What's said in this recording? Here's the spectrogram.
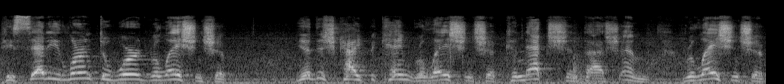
He said he learned the word relationship. Yiddishkeit became relationship, connection to Hashem, relationship,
